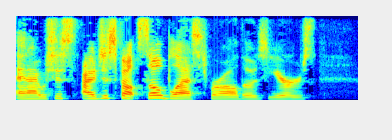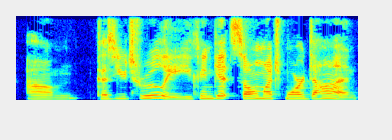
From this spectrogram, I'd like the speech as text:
and I was just I just felt so blessed for all those years. Um because you truly you can get so much more done.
